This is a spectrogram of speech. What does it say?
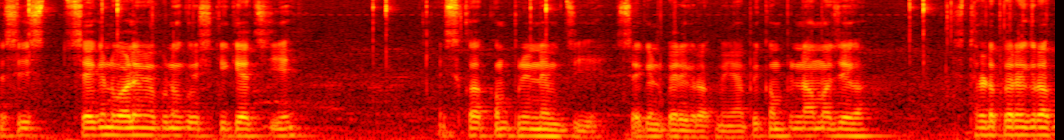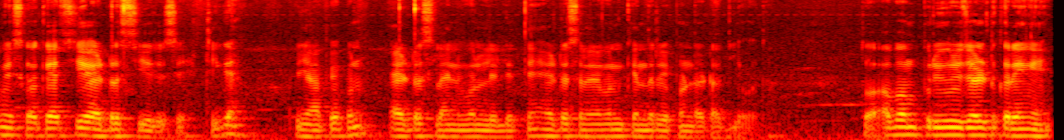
जैसे इस सेकंड वाले में अपने को इसकी क्या चाहिए? इसका कंपनी नेम चाहिए सेकंड पैराग्राफ में। यहाँ पे कंपनी नाम आ जाएगा। थर्ड पैराग्राफ में इसका क्या चाहिए? एड्रेस चाहिए जैसे, ठीक है? तो यहाँ पे अपन एड्रेस लाइन वन ले लेते हैं। एड्रेस लाइन वन के अंदर अपन डाटा दिया हुआ था। तो अब हम प्रीव्यू रिज़ल्ट करेंगे।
